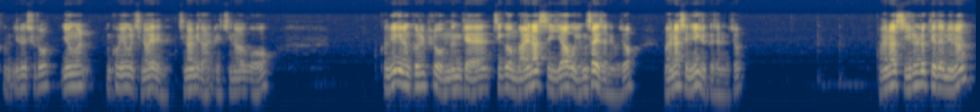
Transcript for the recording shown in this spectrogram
그럼 이런 식으로 0을 0,0을 지나가야 되네. 지납니다. 이렇게 지나고 그럼 여기는 그릴 필요 없는 게 지금 마이너스 2하고 0 사이잖아요. 그죠? 마이너스는 여기일 거잖아요. 그죠? 마이너스 2를 넣게 되면은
